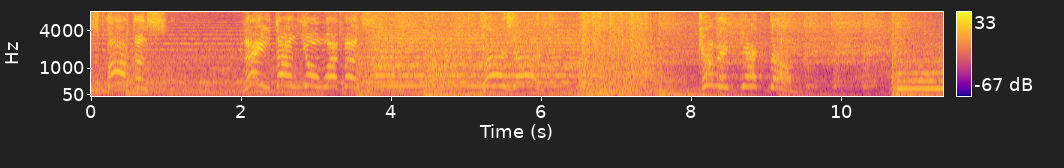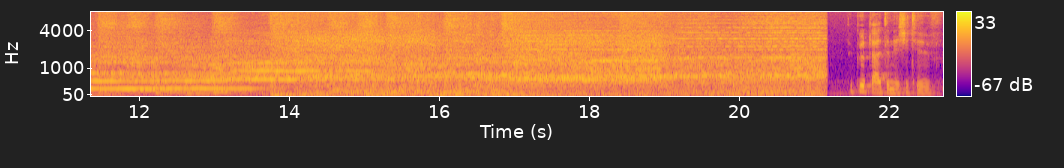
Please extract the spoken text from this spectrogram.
Spartans! Lay down your weapons! Persians! Come and get them! Good Lads Initiative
